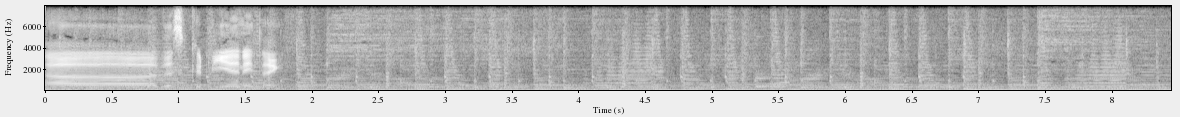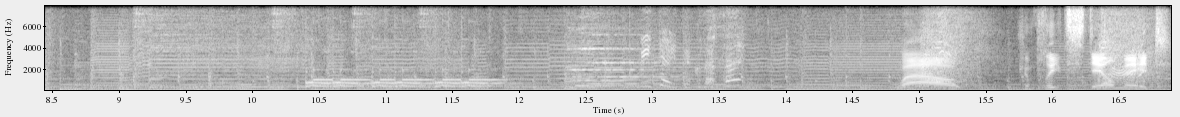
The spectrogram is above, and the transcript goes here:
Uh, this could be anything. Wow, complete stalemate.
